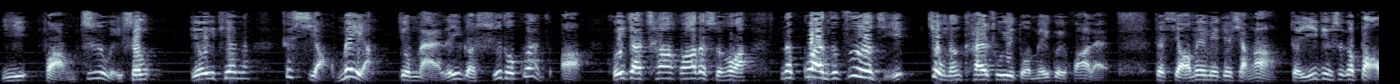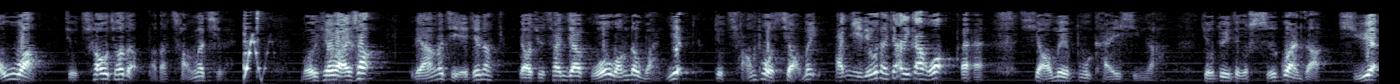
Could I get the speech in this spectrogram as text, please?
以纺织为生。有一天呢，这小妹啊就买了一个石头罐子啊，回家插花的时候啊，那罐子自己就能开出一朵玫瑰花来。这小妹妹就想啊，这一定是个宝物啊，就悄悄的把它藏了起来。某一天晚上。两个姐姐呢要去参加国王的晚宴，就强迫小妹把你留在家里干活。嘿 嘿小妹不开心啊，就对这个石罐子啊许愿，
